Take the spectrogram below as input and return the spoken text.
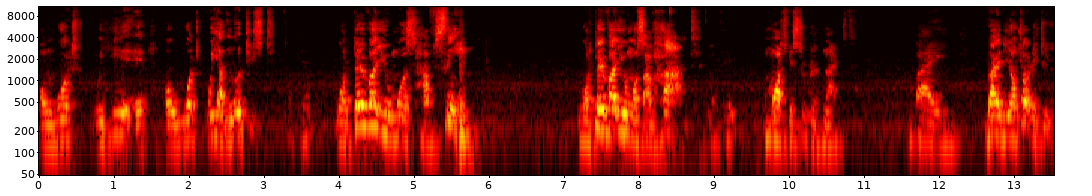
on what we hear or what we have noticed. Okay. Whatever you must have seen, whatever you must have heard, Okay. must be scrutinized By by the authority,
